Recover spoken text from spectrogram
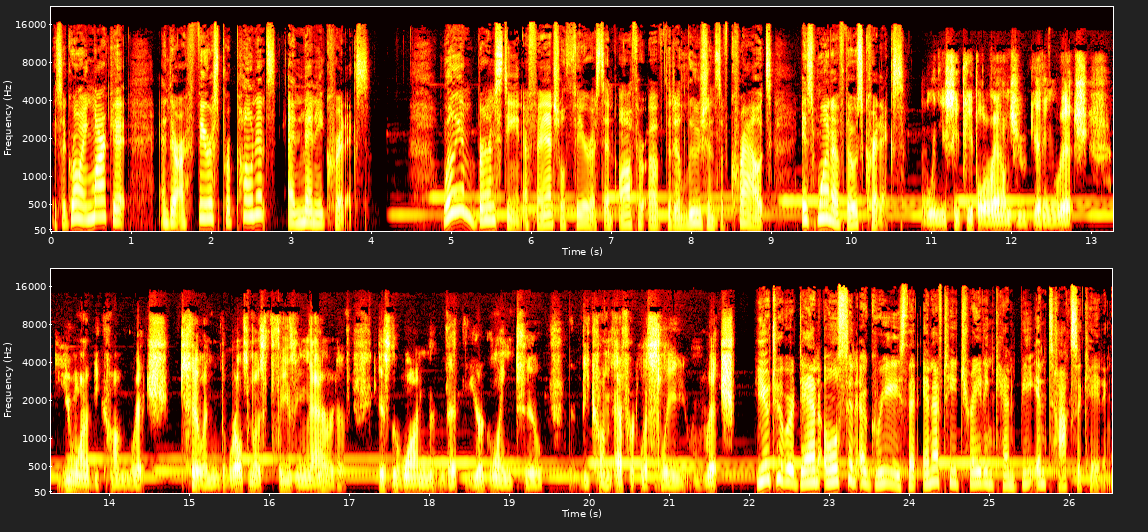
It's a growing market, and there are fierce proponents and many critics. William Bernstein, a financial theorist and author of The Delusions of Crowds, is one of those critics. When you see people around you getting rich, you want to become rich too. And the world's most pleasing narrative is the one that you're going to become effortlessly rich. YouTuber Dan Olson agrees that NFT trading can be intoxicating,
